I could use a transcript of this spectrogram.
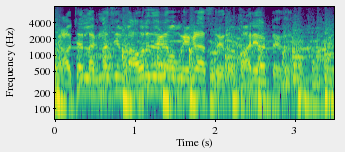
गावच्या लग्नाची माहोलच वेगळा वेगळा असतं भारी वाटतं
